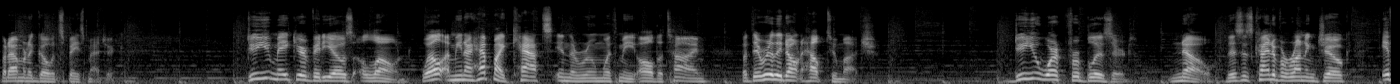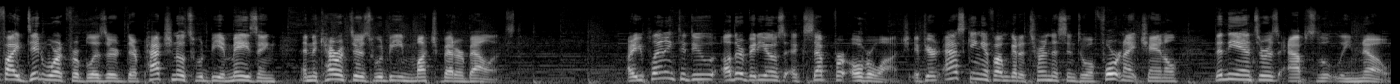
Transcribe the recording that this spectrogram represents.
But I'm gonna go with space magic. Do you make your videos alone? Well, I mean, I have my cats in the room with me all the time, but they really don't help too much. Do you work for Blizzard? No. This is kind of a running joke. If I did work for Blizzard, their patch notes would be amazing, and the characters would be much better balanced. Are you planning to do other videos except for Overwatch? If you're asking if I'm going to turn this into a Fortnite channel, then the answer is absolutely no.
